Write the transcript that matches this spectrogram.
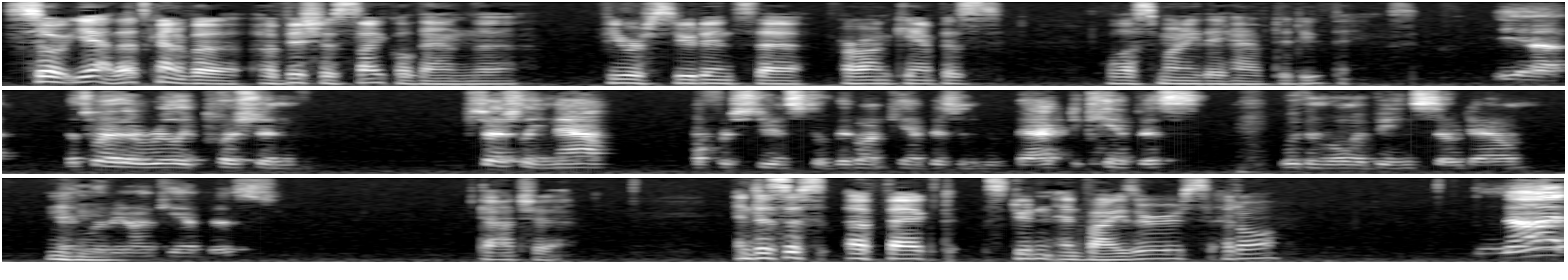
So yeah, that's kind of a, a vicious cycle then. The fewer students that are on campus, the less money they have to do things. Yeah, that's why they're really pushing, especially now, for students to live on campus and move back to campus with enrollment being so down and mm-hmm. living on campus. Gotcha. And does this affect student advisors at all? Not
